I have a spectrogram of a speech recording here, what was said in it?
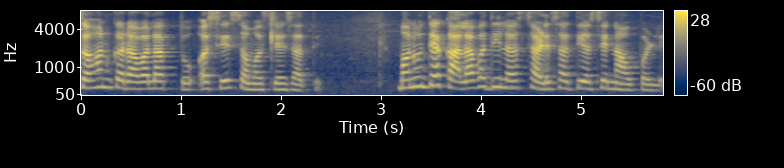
सहन करावा लागतो असे समजले जाते. म्हणून त्या कालावधीला साडेसाती असे नाव पडले.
